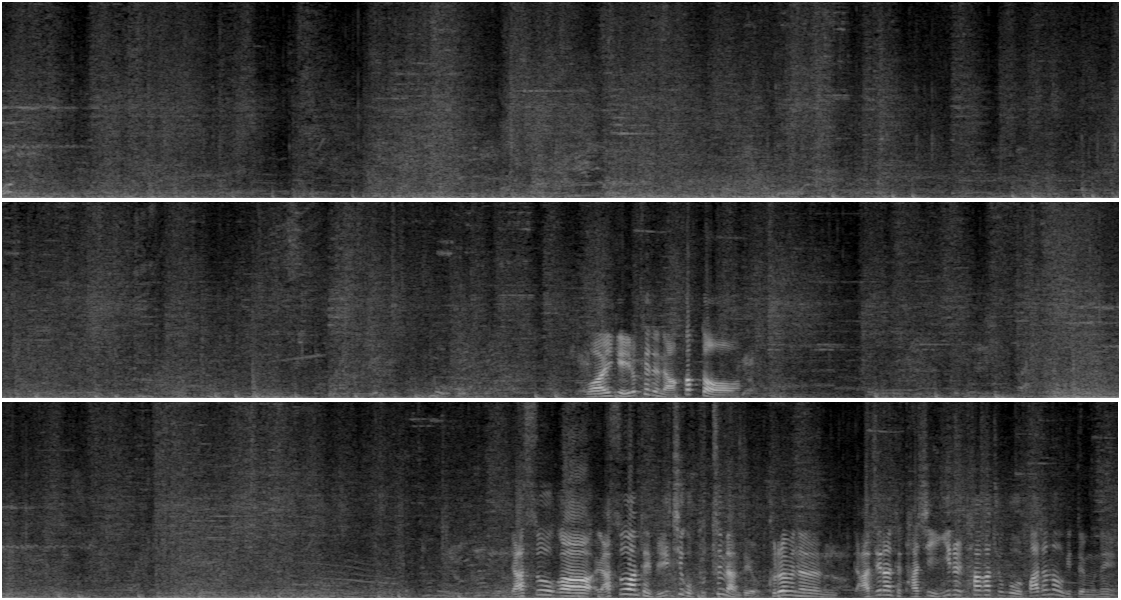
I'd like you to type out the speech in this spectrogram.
와 이게 이렇게 되네. 아깝다. 야스오가 야스오한테 밀치고 붙으면 안 돼요. 그러면은 아질한테 다시 이를 타가지고 빠져나오기 때문에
